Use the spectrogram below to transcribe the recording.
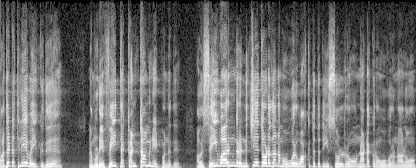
பதட்டத்திலே வைக்குது. நம்மளுடைய ஃபெய்த்தை கண்டாமினேட் பண்ணுது. அவர் செய்வாருங்கிற நிச்சயத்தோட தான் நம்ம ஒவ்வொரு வாக்குத்தத்தையும் சொல்கிறோம் நடக்கிறோம் ஒவ்வொரு நாளும்.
